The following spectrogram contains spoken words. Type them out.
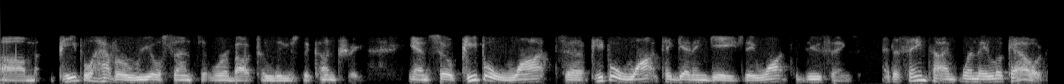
um, people have a real sense that we're about to lose the country. And so people want to people want to get engaged. They want to do things. At the same time, when they look out,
